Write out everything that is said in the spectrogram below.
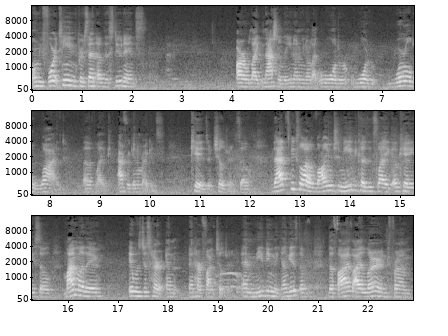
only 14% of the students are like nationally, you know what I mean, or like world, world, worldwide of like African Americans, kids or children. So that speaks a lot of volume to me because it's like, okay, so my mother it was just her and and her five children. And me being the youngest of the five, I learned from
